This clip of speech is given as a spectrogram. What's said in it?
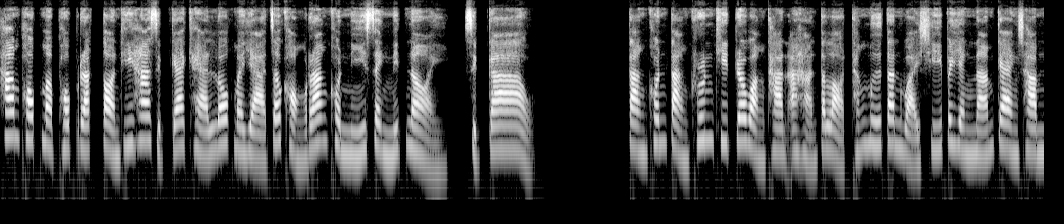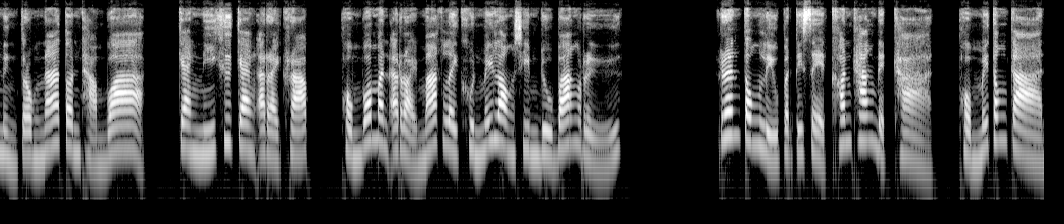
ข้ามพบมาพบรักตอนที่ 50 แก้แค้นโลกมายาเจ้าของร่างคนนี้เซ็งนิดหน่อย 19 ต่างคนต่างครุ่นคิดระหว่างทานอาหารตลอดทั้งมื้อตันไหวชี้ไปยังน้ำแกงชามหนึ่งตรงหน้าตนถามว่า แกงนี้คือแกงอะไรครับ ผมว่ามันอร่อยมากเลยคุณไม่ลองชิมดูบ้างหรือ เรื่อนตรงหลิวปฏิเสธค่อนข้างเด็ดขาด ผมไม่ต้องการ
